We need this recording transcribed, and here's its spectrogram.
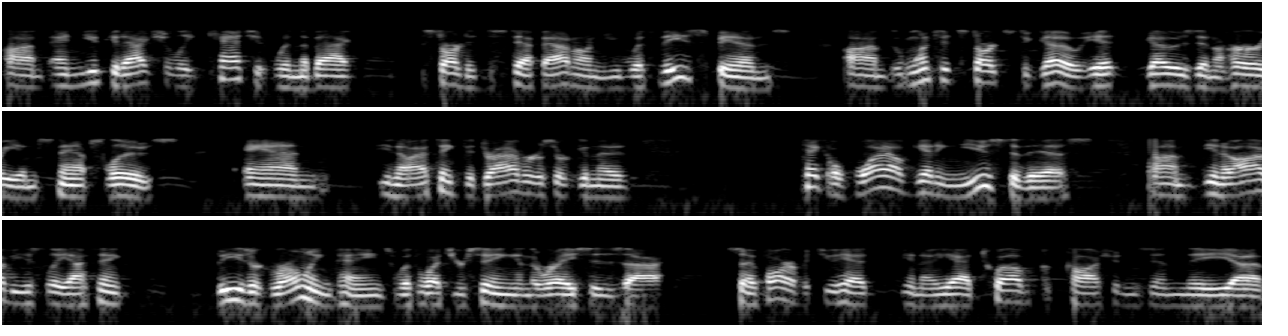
um, and you could actually catch it when the back started to step out on you. With these spins, um, once it starts to go, it goes in a hurry and snaps loose. And you know, I think the drivers are going to take a while getting used to this. Um, you know, obviously, I think these are growing pains with what you're seeing in the races uh, so far. But you had, you know, you had 12 cautions in the uh,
